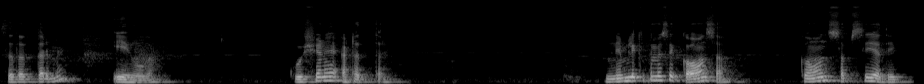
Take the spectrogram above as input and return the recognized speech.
सतहत्तर में ए होगा। क्वेश्चन है अठहत्तर। निम्नलिखित में से कौन सा, कौन सबसे अधिक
